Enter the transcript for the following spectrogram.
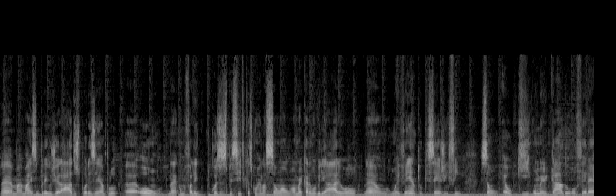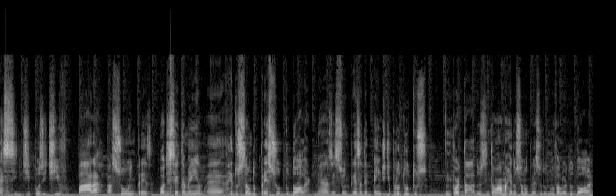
né, mais empregos gerados, por exemplo, uh, ou, né, como eu falei, coisas específicas com relação ao, ao mercado imobiliário ou né, um, um evento que seja, enfim são é o que o mercado oferece de positivo para a sua empresa. Pode ser também é, a redução do preço do dólar. Né? Às vezes sua empresa depende de produtos importados, então há uma redução no preço do, no valor do dólar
